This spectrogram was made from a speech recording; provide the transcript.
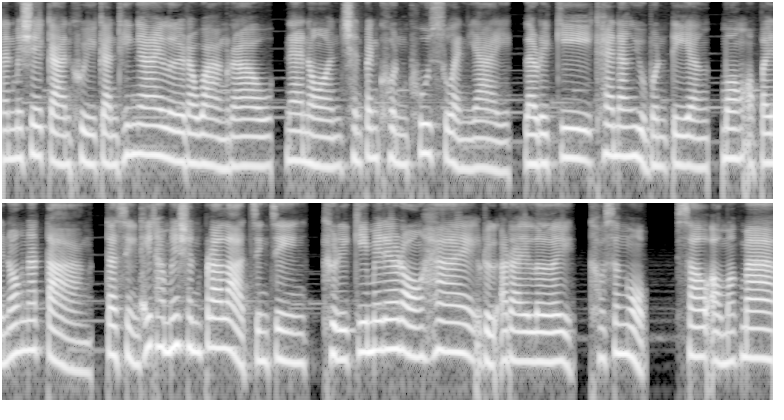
นั่นไม่ใช่การคุยกันที่ง่ายเลยระหว่างเรา แน่นอนฉันเป็นคนพูดส่วนใหญ่ และริกกี้แค่นั่งอยู่บนเตียง มองออกไปนอกหน้าต่าง แต่สิ่งที่ทำให้ฉันประหลาดจริง ๆ คือริกกี้ไม่ได้ร้องไห้หรืออะไรเลย เขาสงบ เศร้าเอามาก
